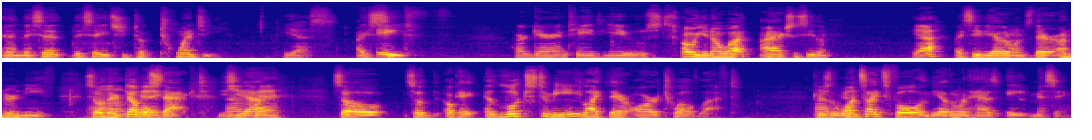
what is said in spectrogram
And they said they say she took twenty. Yes. I see. Eight are guaranteed used. Oh, you know what? I actually see them. Yeah. I see the other ones. They're underneath, so they're Okay. double stacked. You see that? So so okay, it looks to me like there are twelve left because the one side's full and the other one has eight missing.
